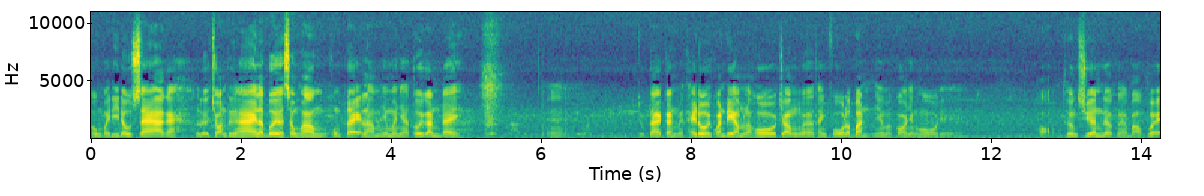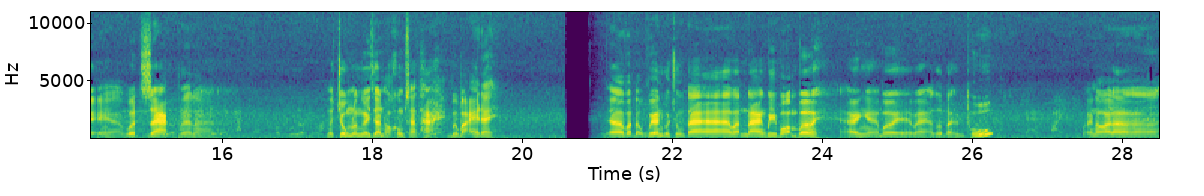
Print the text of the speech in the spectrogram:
Không phải đi đâu xa cả. Lựa chọn thứ hai là bơi ở sông Hồng cũng không tệ lắm nhưng mà nhà tôi gần đây. Chúng ta cần phải thay đổi quan điểm là hồ trong thành phố là bẩn nhưng mà có những hồ thì họ thường xuyên được à, bảo vệ à, vớt rác rồi là nói chung là người dân họ không xả thải bừa bãi ở đây. À, vận động viên của chúng ta vẫn đang bị bọm bơi. Anh à, bơi vẻ rất là hứng thú. Phải nói là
